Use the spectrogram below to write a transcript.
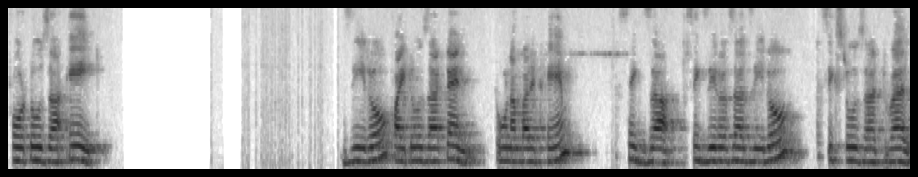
4 twos are 8. 0, 5 twos are 10. 2 number it came. 6 are, 6 zeros are 0, 6 twos are 12.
